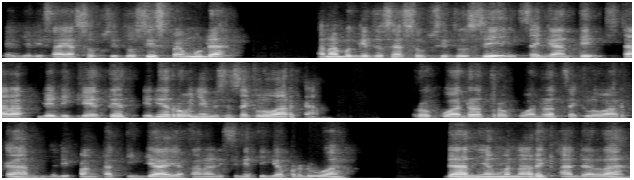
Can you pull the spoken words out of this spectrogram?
Ya, jadi saya substitusi supaya mudah. Karena begitu saya substitusi, saya ganti secara dedicated, ini row-nya bisa saya keluarkan. Row kuadrat, row kuadrat saya keluarkan, jadi pangkat 3 ya karena di sini 3 per 2. Dan yang menarik adalah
